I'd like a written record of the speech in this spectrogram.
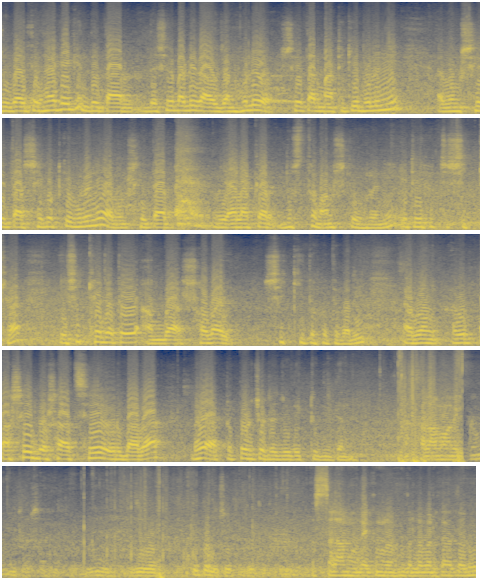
দুবাইতে থাকে কিন্তু তার দেশের বাড়ি রাউজান হলেও সে তার মাটিকে ভুলেনি এবং সে তার শেকটকে ভুলেনি এবং সে তার ওই এলাকার দুস্থ মানুষকে ভুলেনি। এটাই হচ্ছে শিক্ষা। এই শিক্ষা যাতে আমরা সবাই শিক্ষিত হতে পারি এবং ওর পাশেই বসা আছে ওর বাবা। ভাইয়া একটা পরিচয়টা যদি একটু দিতেন। আসসালামু আলাইকুম। আসসালামু আলাইকুম রহমতুল্লাহ বরকাতুহু।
